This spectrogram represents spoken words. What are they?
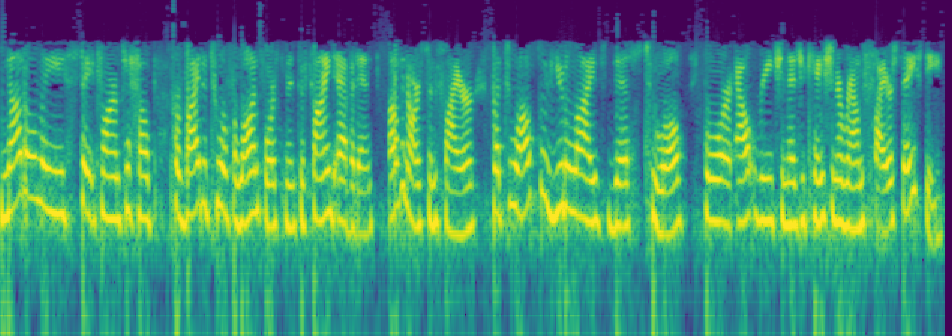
not only State Farm to help provide a tool for law enforcement to find evidence of an arson fire, but to also utilize this tool for outreach and education around fire safety.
